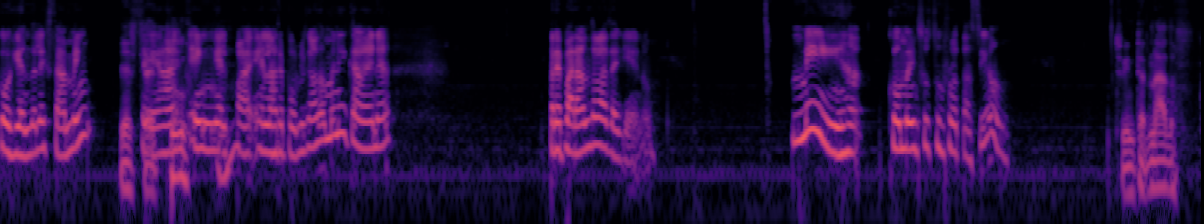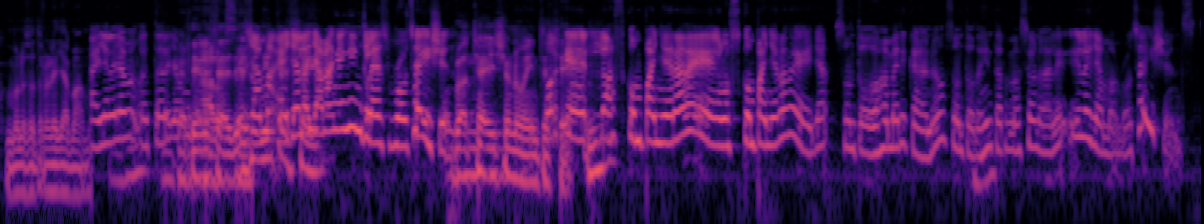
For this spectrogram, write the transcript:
cogiendo el examen sea en, el, pa- en la República Dominicana, preparándola de lleno. Mi hija comenzó su rotación. Su internado, como nosotros le llamamos. A ella le llaman, ustedes le llaman, sí, llama- en inglés rotation. Rotation o internship. Porque las compañeras de, los compañeros de ella son todos americanos, son todos internacionales y le llaman rotations.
